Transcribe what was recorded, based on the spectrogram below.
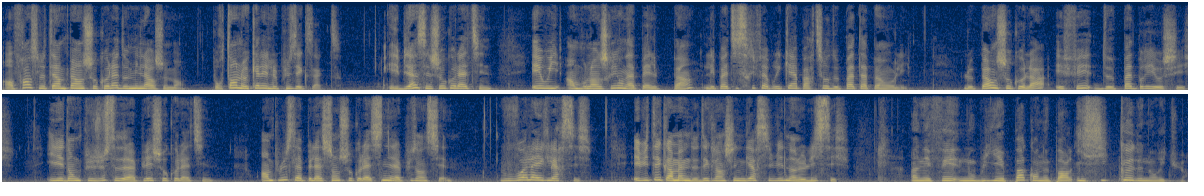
en France, le terme pain au chocolat domine largement. Pourtant, lequel est le plus exact? Eh bien, c'est chocolatine. Et oui, en boulangerie, on appelle pain les pâtisseries fabriquées à partir de pâte à pain au lait. Le pain au chocolat est fait de pâte briochée. Il est donc plus juste de l'appeler chocolatine. En plus, l'appellation chocolatine est la plus ancienne. Vous voilà éclairci. Évitez quand même de déclencher une guerre civile dans le lycée. En effet, n'oubliez pas qu'on ne parle ici que de nourriture.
